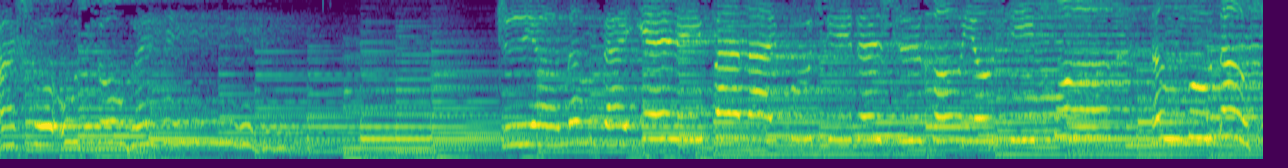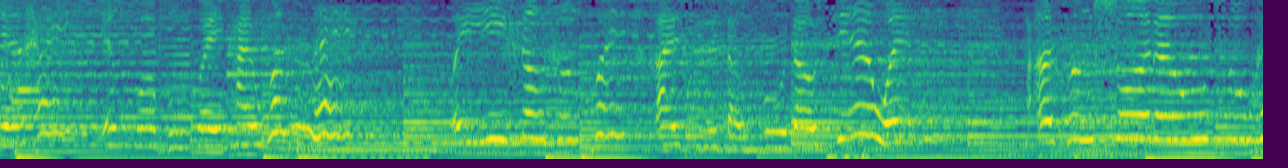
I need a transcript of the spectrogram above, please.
他说无所谓，只要能在夜里翻来覆去的时候有寄托，等不到天黑，烟火不会太完美，回忆烧成灰，还是等不到结尾，他曾说的无所谓，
